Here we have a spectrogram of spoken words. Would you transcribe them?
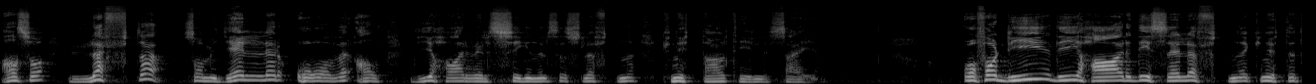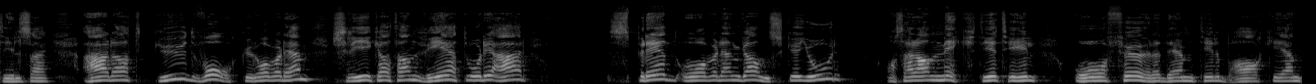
Altså løftet som gjelder overalt. De har velsignelsesløftene knytta til seg. Og fordi de har disse løftene knyttet til seg, er det at Gud våker over dem, slik at han vet hvor de er, spredd over den ganske jord, og så er han mektig til å føre dem tilbake igjen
